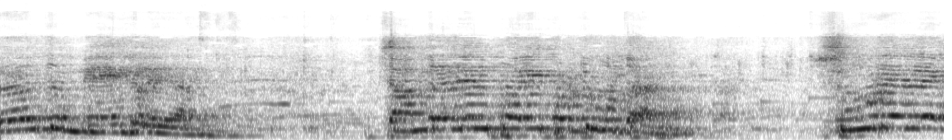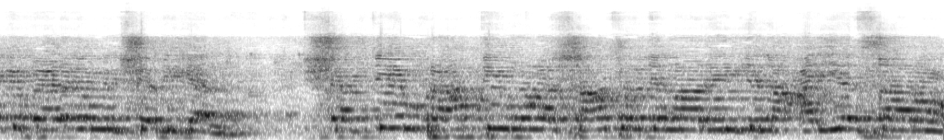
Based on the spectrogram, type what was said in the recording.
ഏത് മേഖലയാണ്? ചന്ദ്രനിൽ പോയി പൊട്ടുകുത്താൻ സൂര്യനിലേക്ക് പേടകം നിക്ഷേപിക്കാൻ ശക്തിയും പ്രാപ്തിയുമുള്ള ശാസ്ത്രജ്ഞന്മാർ ഇരിക്കുന്ന ഐ എസ് ആർഒ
